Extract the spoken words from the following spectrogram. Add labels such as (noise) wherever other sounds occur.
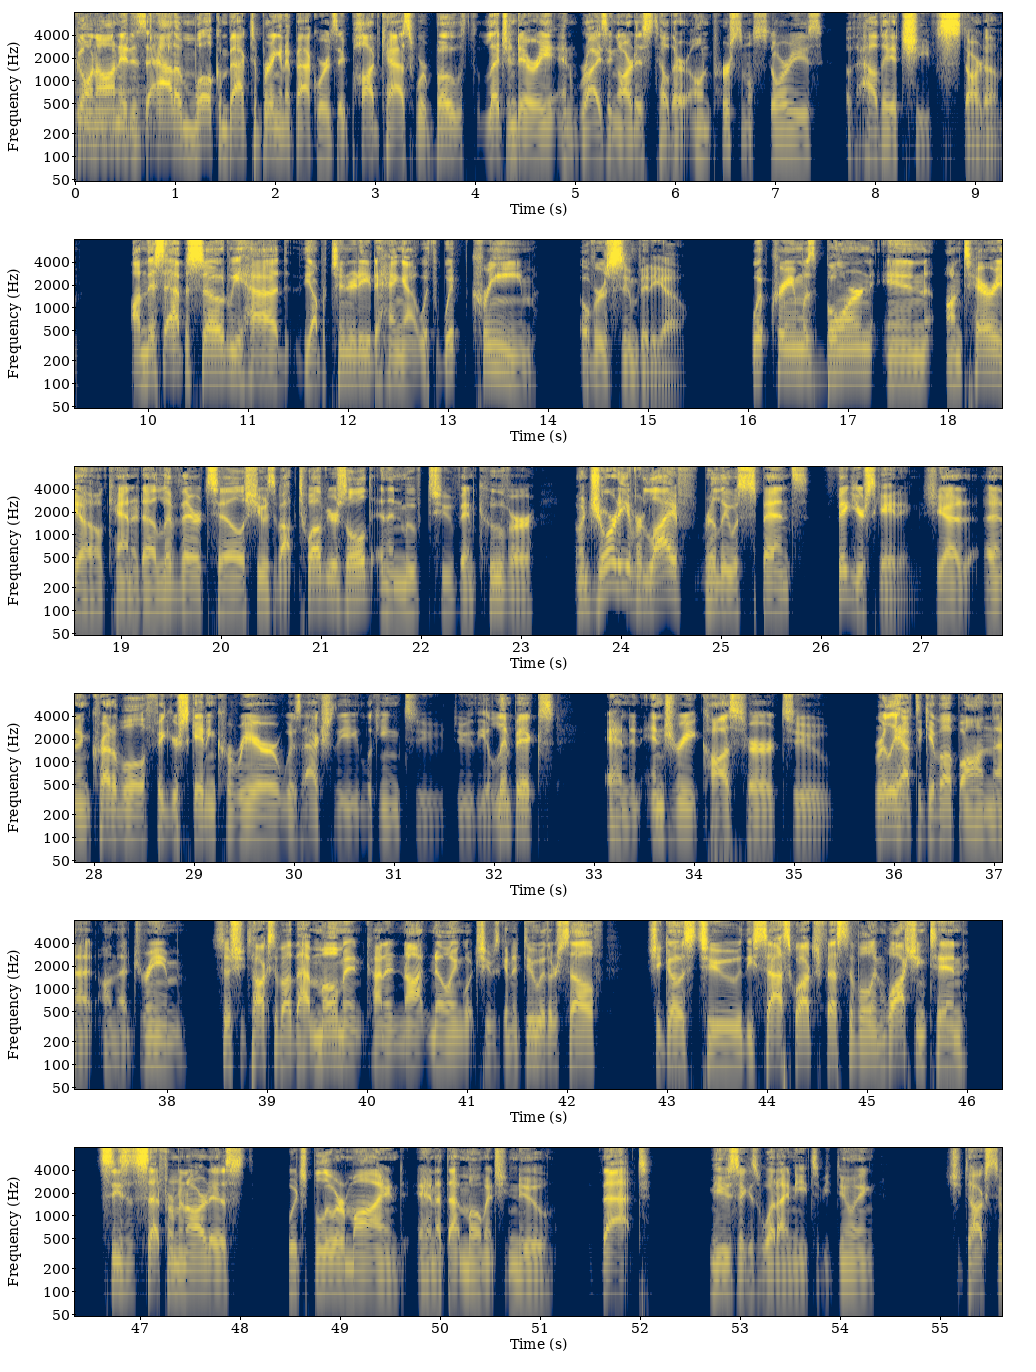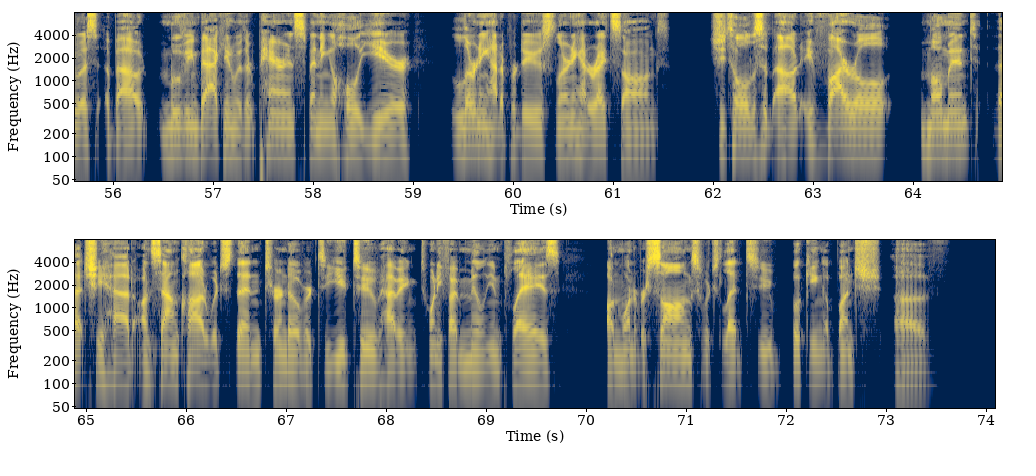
Going on? It is Adam. Welcome back to Bringing It Backwards, a podcast where both legendary and rising artists tell their own personal stories of how they achieved stardom. On this episode, we had the opportunity to hang out with Whipped Cream over Zoom video. Whipped Cream was born in Ontario, Canada, lived there till she was about 12 years old, and then moved to Vancouver. A majority of her life really was spent figure skating. She had an incredible figure skating career, was actually looking to do the Olympics, and an injury caused her to really have to give up on that on that dream. So she talks about that moment, kind of not knowing what she was going to do with herself she goes to the Sasquatch Festival in Washington, sees a set from an artist, which blew her mind. And at that moment, she knew that music is what I need to be doing. She talks to us about moving back in with her parents, spending a whole year learning how to produce, learning how to write songs. She told us about a viral moment that she had on SoundCloud, which then turned over to YouTube, having 25 million plays on one of her songs, which led to booking a bunch of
